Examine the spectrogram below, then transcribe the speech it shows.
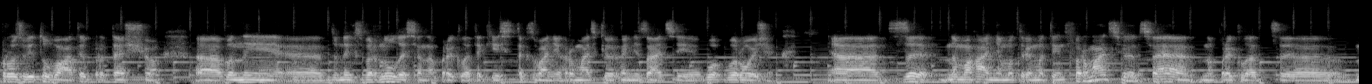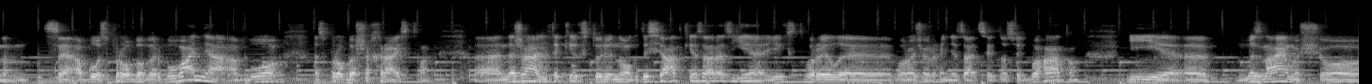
прозвітувати про те, що е, вони е, до них звернулися, наприклад, якісь так звані громадські організації ворожі. Е, з намаганням отримати інформацію, це, наприклад, е, це або спроба вербування, або спроба шахрайства. Е, На жаль, таких сторінок десятки зараз є. Їх створили ворожі організації досить багато, і ми знаємо, що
